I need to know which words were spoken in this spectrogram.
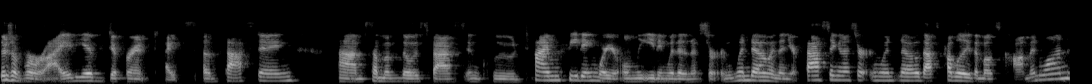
there's a variety of different types of fasting. Um, some of those fasts include time feeding, where you're only eating within a certain window and then you're fasting in a certain window. That's probably the most common one.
